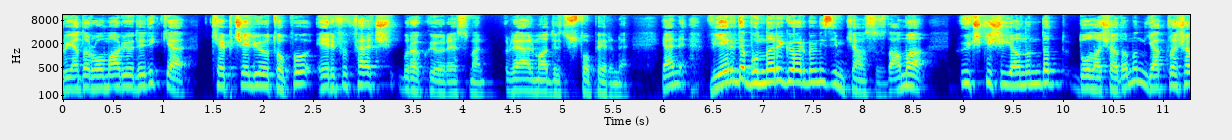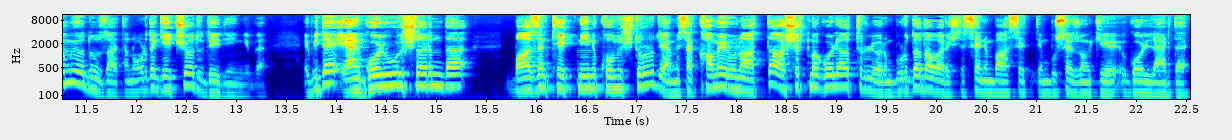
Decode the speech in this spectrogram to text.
Ya da Romario dedik ya kepçeliyor topu herifi felç bırakıyor resmen Real Madrid stoperine. Yani Vieri'de bunları görmemiz imkansızdı ama 3 kişi yanında dolaş adamın yaklaşamıyordun zaten. Orada geçiyordu dediğin gibi. E bir de yani gol vuruşlarında bazen tekniğini konuştururdu ya. Mesela Kamerun'a attı aşırtma golü hatırlıyorum. Burada da var işte senin bahsettiğin bu sezonki gollerde.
